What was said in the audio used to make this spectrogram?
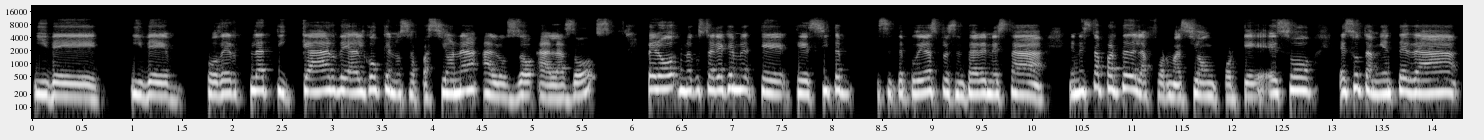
y de, y de poder platicar de algo que nos apasiona a, los a las dos, pero me gustaría que, me, que, que sí te, si te pudieras presentar en esta, en esta parte de la formación, porque eso, eso también te da,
